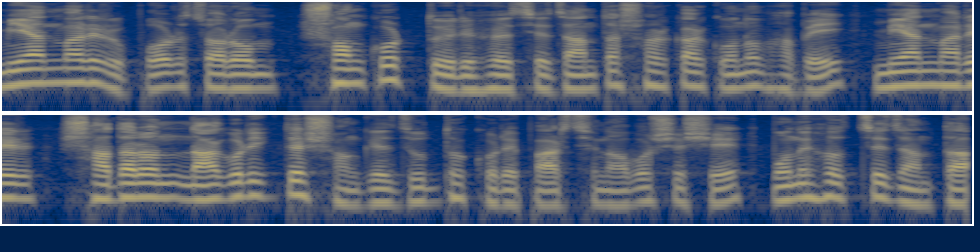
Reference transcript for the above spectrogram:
মিয়ানমারের উপর চরম সংকট তৈরি হয়েছে। জান্তা সরকার কোনোভাবেই মিয়ানমারের সাধারণ নাগরিকদের সঙ্গে যুদ্ধ করে পারছে না। অবশেষে মনে হচ্ছে জান্তা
